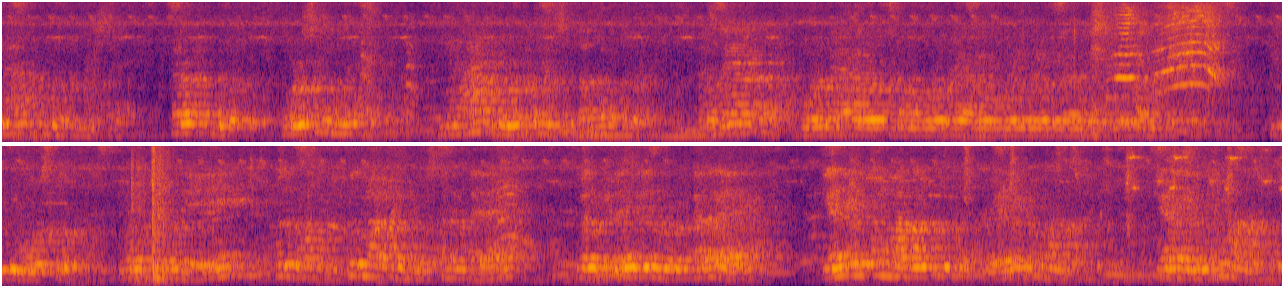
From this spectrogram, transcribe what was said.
ಯಾಕೆ ಬಿಡ್ಬೇಕು ಮನುಷ್ಯ? ತಪ್ಪು ಬಿಡ್ಬೇಕು. ಉಳ್ಸೋದು ಬಿಡ್ಬೇಕು. ಯಾಕೆ ಬಿಡ್ಬೇಕು ಮನುಷ್ಯ ತಪ್ಪು ಅದೇ ಓಡ್ಬ್ಯಾಡ, ನಾವು ಓಡ್ಬ್ಯಾಡ, ಓಡ್ಬ್ಯಾಡ, ಓಡ್ಬ್ಯಾಡ. ಇದು ಮೋಸ್ತು ಇವತ್ತು ನೋಡಿ ಇವತ್ತು ನಾವು ಪುಸ್ತಕ ಮಾತ್ರ ಮುಗಿಸ್ತಾನಂತೆ ಇವತ್ತು ಗಿಡ ಗಿಡ ನೋಡ್ಬೇಕಾದ್ರೆ ಎರಡು ಇಟ್ಕೊಂಡು ಮಾಡಬೇಕು ಎರಡಕ್ಕೂ ಮಾಡಬೇಕು ಎರಡಕ್ಕೂ ಮಾಡಬೇಕು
